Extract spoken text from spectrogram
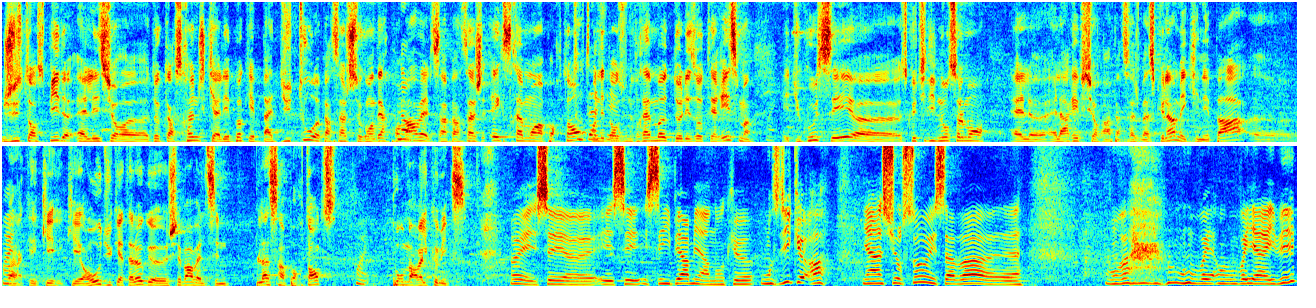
Juste en speed, elle est sur euh, Doctor Strange qui à l'époque est pas du tout un personnage secondaire pour Non. Marvel. C'est un personnage extrêmement important. On est dans une vraie mode de l'ésotérisme. Et du coup, c'est euh, ce que tu dis. Non seulement elle, euh, elle arrive sur un personnage masculin, mais qui n'est pas, euh, voilà, qui, est- qui est- qui est en haut du catalogue chez Marvel. C'est une place importante Ouais. pour Marvel Comics. Oui, c'est et c'est c'est hyper bien. Donc on se dit que ah, il y a un sursaut et ça va. on va, on, va, y arriver.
